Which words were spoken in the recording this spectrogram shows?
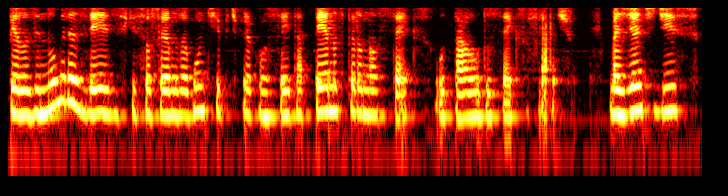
pelas inúmeras vezes que sofremos algum tipo de preconceito apenas pelo nosso sexo, o tal do sexo frágil. Mas diante disso,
